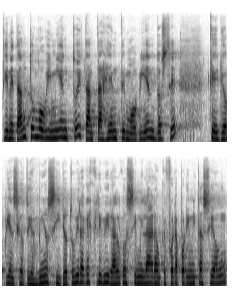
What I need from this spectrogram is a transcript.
tiene tanto movimiento y tanta gente moviéndose que yo pienso, Dios mío, si yo tuviera que escribir algo similar, aunque fuera por imitación,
